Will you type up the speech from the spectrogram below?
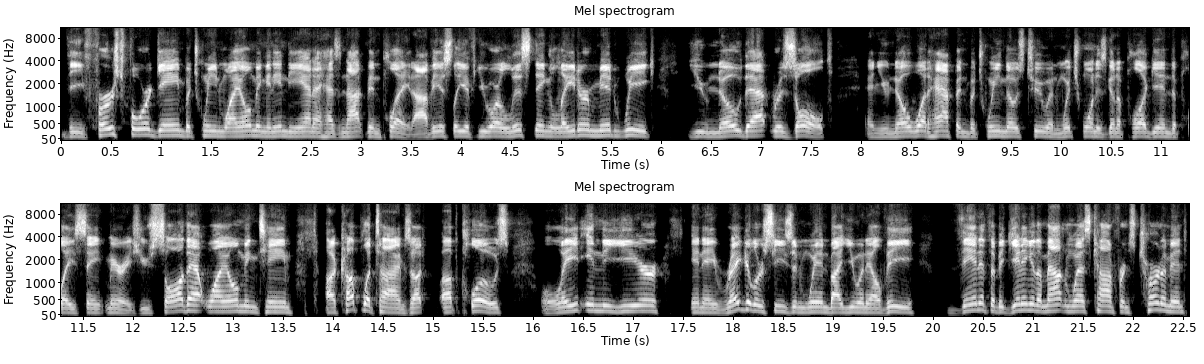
the first four game between Wyoming and Indiana has not been played. Obviously, if you are listening later midweek, you know that result and you know what happened between those two and which one is going to plug in to play St. Mary's. You saw that Wyoming team a couple of times up, up close late in the year in a regular season win by UNLV. Then at the beginning of the Mountain West Conference tournament,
